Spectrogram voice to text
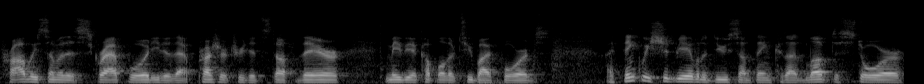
probably some of this scrap wood, either that pressure treated stuff there, maybe a couple other 2x4s. I think we should be able to do something because I'd love to store,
